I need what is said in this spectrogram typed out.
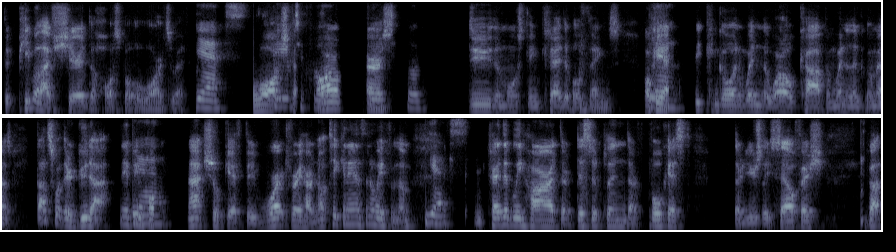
the people I've shared the hospital wards with. Yes. Watch the arm Beautiful. Do the most incredible mm-hmm. things. Okay, yeah, athlete can go and win the World Cup and win Olympic medals. That's what they're good at. They've been born yeah, natural gift. They've worked very hard, not taking anything away from them. yes, Incredibly hard. They're disciplined. They're focused. They're usually selfish, but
